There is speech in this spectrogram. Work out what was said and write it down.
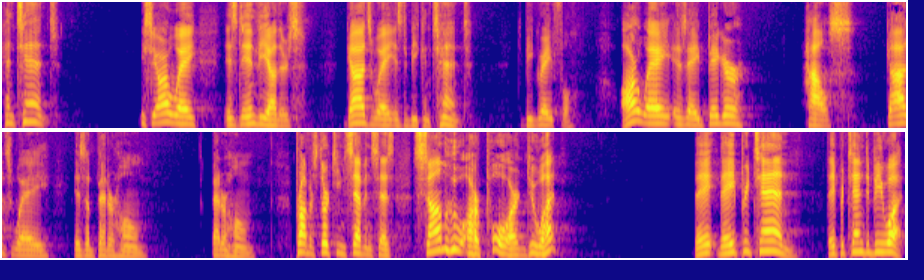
content. You see, our way is to envy others, God's way is to be content, to be grateful. Our way is a bigger house, God's way is a better home. Better home. Proverbs 13 7 says, Some who are poor do what? They, they pretend. They pretend to be what?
